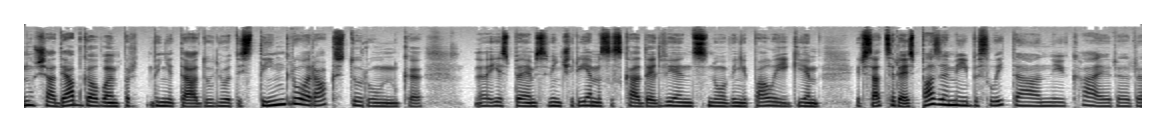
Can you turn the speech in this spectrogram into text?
nu, šādi apgalvojumi par viņa tādu ļoti stingro raksturu un ka iespējams viņš ir iemesls, kādēļ viens no viņa palīgiem ir sacerējis pazemības litāniju, kā ir ar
